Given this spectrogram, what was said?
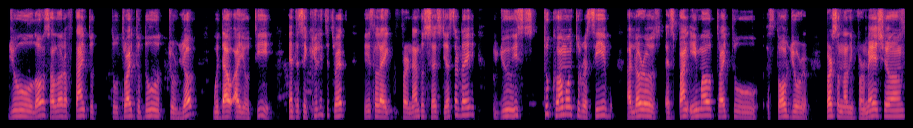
you lost a lot of time to, to try to do your job without IoT. And the security threat is like Fernando says yesterday, you it's too common to receive a lot of spam email, try to store your personal information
